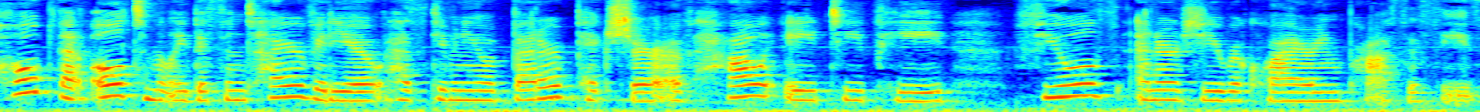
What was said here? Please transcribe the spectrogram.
hope that ultimately this entire video has given you a better picture of how ATP fuels energy requiring processes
